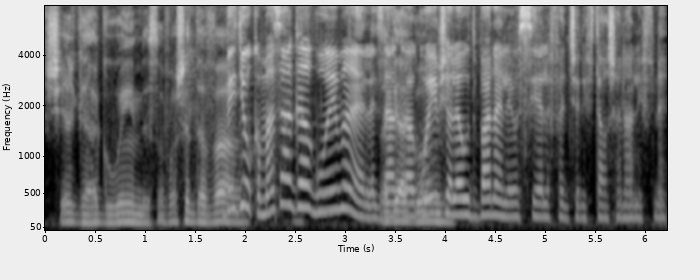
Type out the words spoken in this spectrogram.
שיר געגועים, בסופו של דבר. בדיוק, מה זה הגעגועים האלה? זה הגעגועים. של אהוד בנאי ליוסי אלפנט שנפטר שנה לפני.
